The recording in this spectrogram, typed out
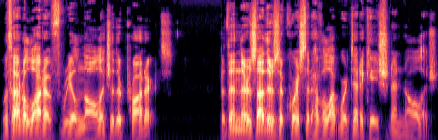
without a lot of real knowledge of their products but then there's others of course that have a lot more dedication and knowledge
